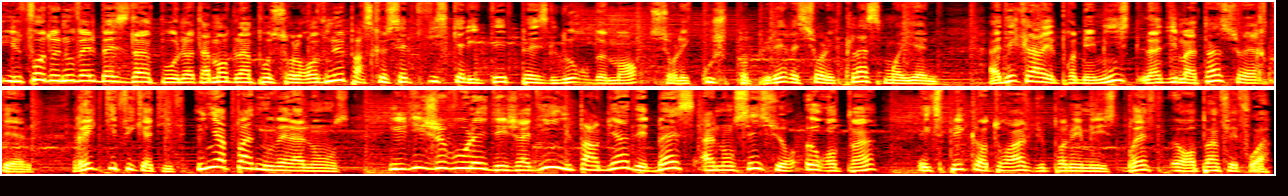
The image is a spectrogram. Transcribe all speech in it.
il faut de nouvelles baisses d'impôts, notamment de l'impôt sur le revenu, parce que cette fiscalité pèse lourdement sur les couches populaires et sur les classes moyennes, a déclaré le Premier ministre lundi matin sur RTL. Rectificatif. Il n'y a pas de nouvelle annonce. Il dit je vous l'ai déjà dit, il parle bien des baisses annoncées sur Europe 1, explique l'entourage du Premier ministre. Bref, Europe 1 fait foi.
